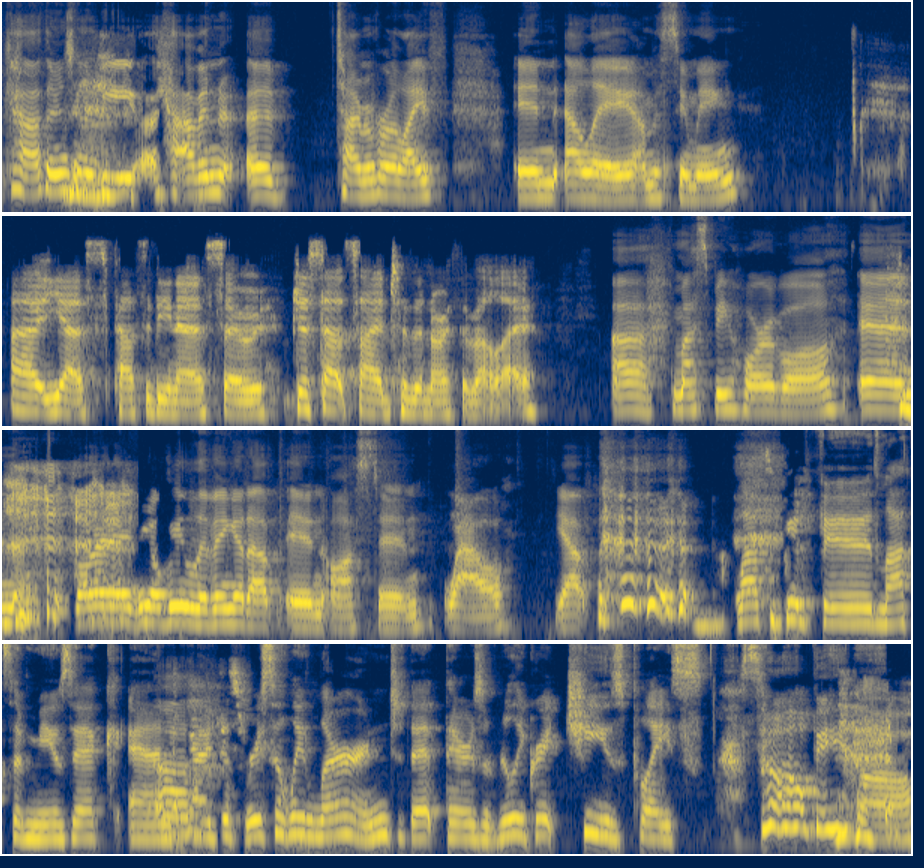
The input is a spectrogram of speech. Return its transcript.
Catherine's going to be having a time of her life in LA, I'm assuming. Uh, yes, Pasadena. So just outside to the north of LA. Uh, must be horrible. And Lauren, you'll be living it up in Austin. Wow. Yep. Lots of good food, lots of music, and Ugh. I just recently learned that there's a really great cheese place. So I'll be Oh,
